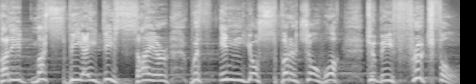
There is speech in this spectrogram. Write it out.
But it must be a desire within your spiritual walk to be fruitful.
